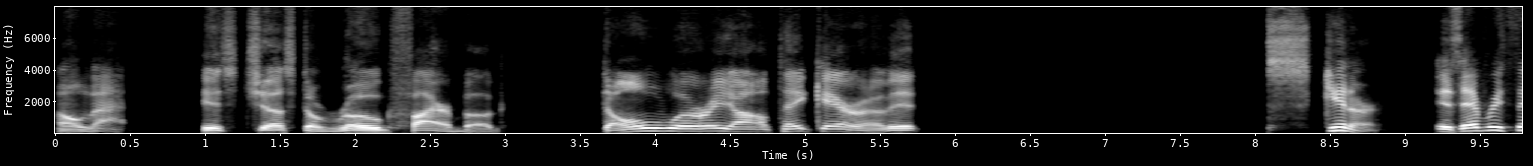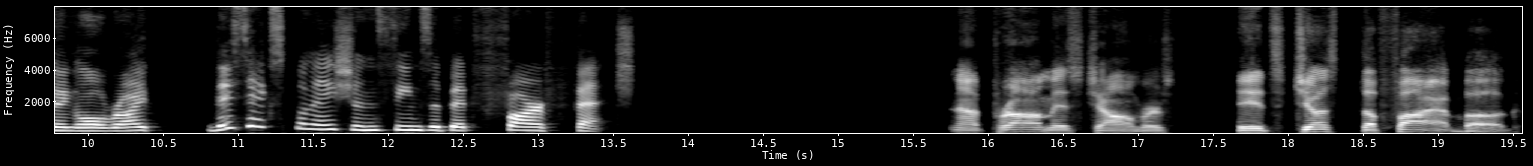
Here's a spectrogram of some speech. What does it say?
Oh, that. It's just a rogue firebug. Don't worry, I'll take care of it. Skinner, is everything all right? This explanation seems a bit far-fetched. I promise, Chalmers. It's just the firebug.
